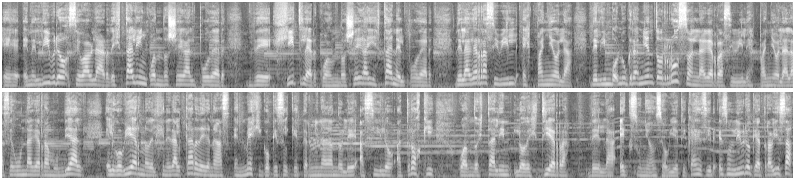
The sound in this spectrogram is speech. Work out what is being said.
eh, en el libro se va a hablar de Stalin cuando llega al poder, de Hitler cuando llega y está en el poder, de la guerra civil española, del involucramiento ruso en la guerra civil española, la Segunda Guerra Mundial, el gobierno del general Cárdenas en México, que es el que termina dándole asilo a Trotsky cuando Stalin lo destierra de la ex Unión Soviética. Es decir, es un libro que atraviesa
